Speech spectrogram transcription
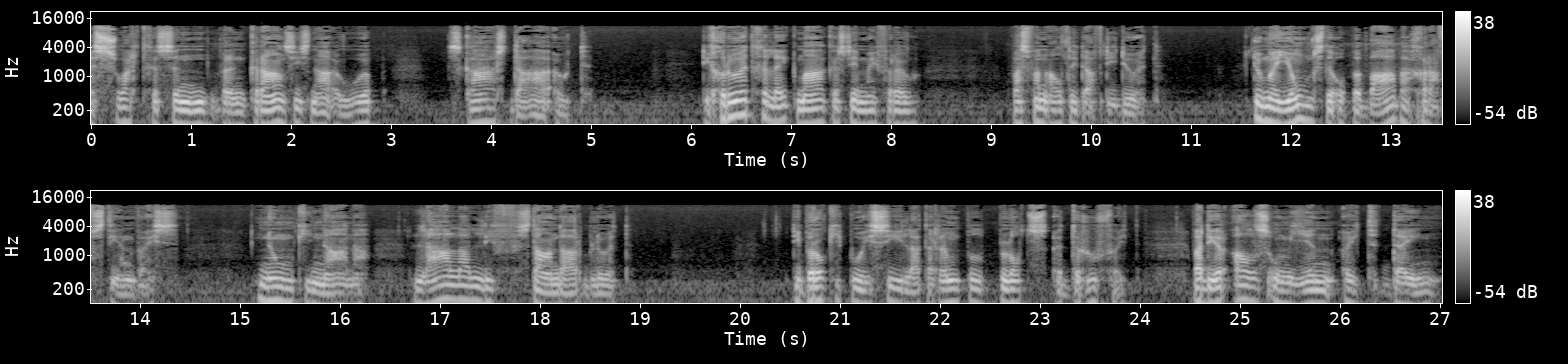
'n swart gesin bring kransies na 'n hoop skaars dae oud. Die groot gelykmaker sê my vrou was van altyd af die dood. Toe my jongste op 'n baba grafsteen wys, noem Kinana, lala lief staan daar bloot. Die brokkie poesie laat rimpel plots 'n droefheid wat deur als omheen uitduin.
